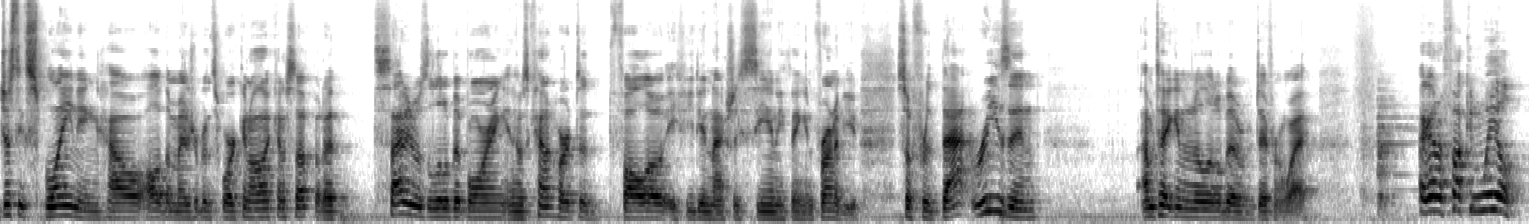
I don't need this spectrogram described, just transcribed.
just explaining how all the measurements work and all that kind of stuff, but I decided it was a little bit boring and it was kind of hard to follow if you didn't actually see anything in front of you. So for that reason, I'm taking it a little bit of a different way. I got a fucking wheel.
